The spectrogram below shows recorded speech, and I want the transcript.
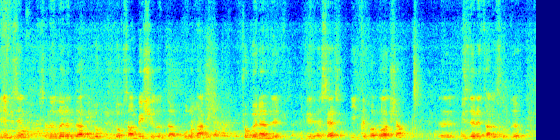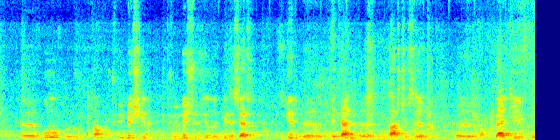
ilimizin sınırlarında 1995 yılında bulunan çok önemli bir eser ilk defa bu akşam e, bizlere tanıtıldı. E, bu e, tam 3005 yıl, 3500 yıllık bir eser. Bir e, keten e, parçası. E, belki e,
